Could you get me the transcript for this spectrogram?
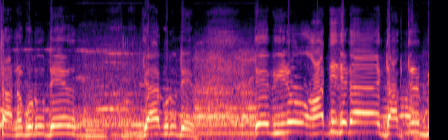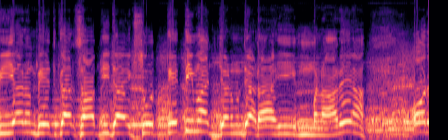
ਧੰਨ ਗੁਰੂ ਦੇਵ ਜੈ ਗੁਰੂ ਦੇਵ ਤੇ ਵੀਰੋ, ਅੱਜ ਜਿਹੜਾ doctor B R Ambedkar sahib ji ਦਾ 133ਵਾਂ ਜਨਮ ਦਿਹਾੜਾ ਹੀ ਮਨਾ ਰਹੇ ਆ ਔਰ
